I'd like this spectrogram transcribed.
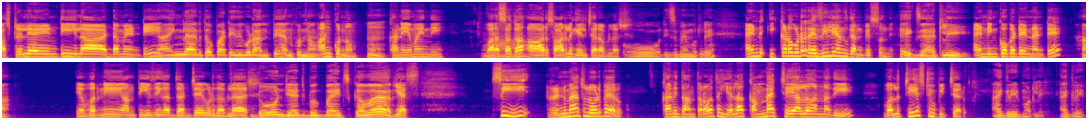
ఆస్ట్రేలియా ఏంటి ఇలా అడ్డం ఏంటి ఇంగ్లాండ్తో పాటు ఇది కూడా అంతే అనుకున్నాం అనుకున్నాం. కానీ ఏమైంది వరుసగా. ఆరు సార్లు గెలిచారు అభిలాష్ ఓ నిజమే మురళి. అండ్ ఇక్కడ కూడా రెసిలియన్స్ కనిపిస్తుంది. ఎగ్జాక్ట్లీ అండ్ ఇంకొకటి ఏంటంటే. ఎవరిని అంత ఈజీగా జడ్జ్ చేయకూడదు Abhilash don't judge book by its cover yes see రెండు మ్యాచ్లు ఓడిపోయారు. కానీ దాని తర్వాత ఎలా కంబ్యాక్ చేయాలో అన్నది వాళ్ళు చేసి చూపించారు. అగ్రీడ్ మురళి. అగ్రీడ్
